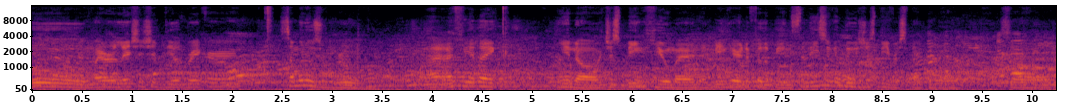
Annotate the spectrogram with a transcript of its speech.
Ooh, my relationship deal breaker? Someone who's rude. I, I feel like, you know, just being human and being here in the Philippines, the least you can do is just be respectable. And So, then,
